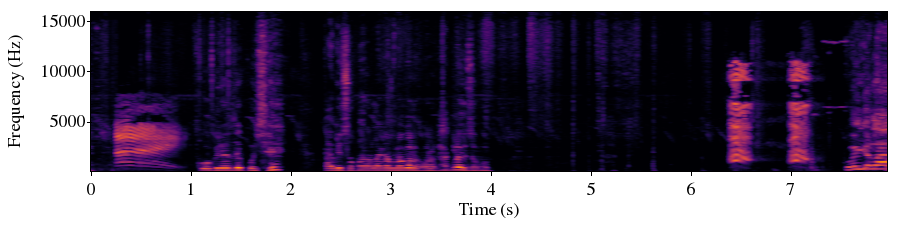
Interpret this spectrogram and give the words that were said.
কবিরাজে কইছে তাবি সোফারা লাগার লগে লগে ভাগ লই যাব। কই গেলা?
